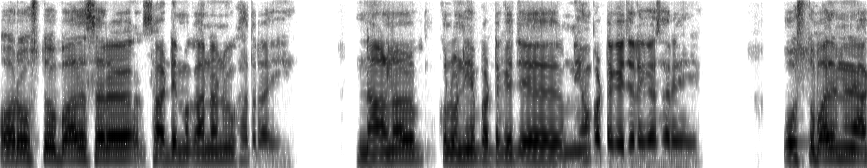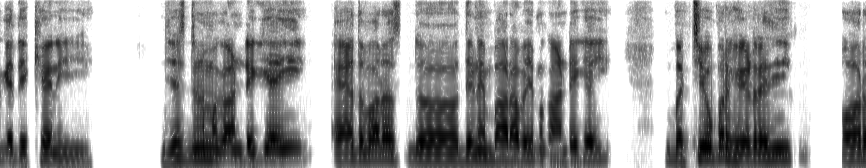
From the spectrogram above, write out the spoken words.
ਔਰ ਉਸ ਤੋਂ ਬਾਅਦ ਸਰ ਸਾਡੇ ਮਕਾਨਾਂ ਨੂੰ ਵੀ ਖਤਰਾ ਜੀ। ਨਾਲ ਨਾਲ ਕਲੋਨੀਆਂ ਪੱਟ ਕੇ ਚ- ਨਿਆਂ ਪੱਟ ਕੇ ਚਲੇ ਗਿਆ ਸਰ। ਇਹ ਉਸ ਤੋਂ ਬਾਅਦ ਇਹਨਾਂ ਨੇ ਆ ਕੇ ਦੇਖਿਆ ਨਹੀਂ ਜੀ। ਜਿਸ ਦਿਨ ਮਕਾਨ ਡਿੱਗਿਆ ਜੀ, ਐਤਵਾਰ ਦਿਨੇ 12 ਵਜੇ ਮਕਾਨ ਡਿੱਗਿਆ ਜੀ। ਬੱਚੇ ਉੱਪਰ ਖੇਡ ਰਹੇ ਸੀ ਔਰ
